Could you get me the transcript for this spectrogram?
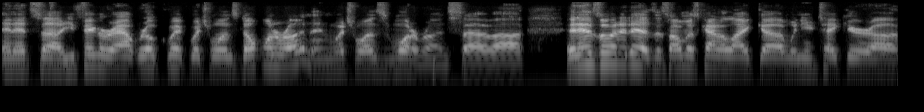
and it's uh, you figure out real quick which ones don't want to run and which ones want to run. So uh, it is what it is. It's almost kind of like uh, when you take your uh,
